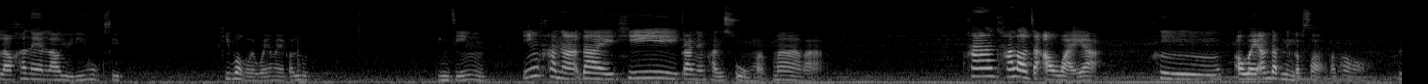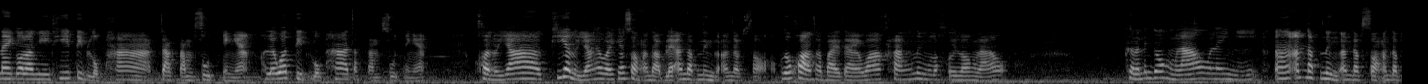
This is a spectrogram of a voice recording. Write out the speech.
แล้วคะแนนเราอยู่ที่หกสิบพี่บอกเลยว่ายังไงก็หลุด จริง ๆ ยิ่งคณะใดที่การแข่งขันสูงมาก ๆอะ ถ้าถ้าเราจะเอาไว้อะคือเอาไว้อันดับหนึ่งกับสองก็พอ ในกรณีที่ติดลบห้าจากต่ำสุดอย่างเงี้ยเขาเรียกว่าติดลบห้าจากต่ำสุดอย่างเงี้ยขออนุญาตพี่อนุญาตให้ไว้แค่สองอันดับและอันดับหนึ่งกับอันดับสองเพื่อความสบายใจว่าครั้งหนึ่งเราเคยลองแล้วเผื่อมันเป็นดวงของเราอะไรอย่างนี้อ่าอันดับหนึ่งอันดับสองอันดับ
